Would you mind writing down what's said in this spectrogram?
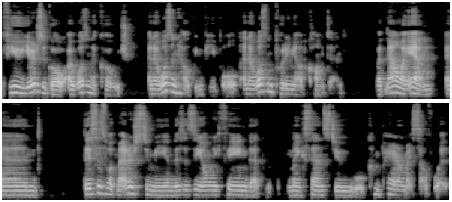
a few years ago i wasn't a coach and i wasn't helping people and i wasn't putting out content. But now i am. And this is what matters to me and this is the only thing that makes sense to compare myself with.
